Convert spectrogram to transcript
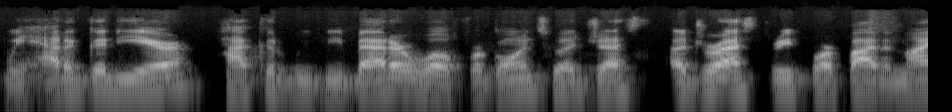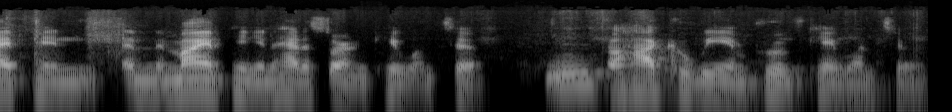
we had a good year. How could we be better? Well, if we're going to address address three, four, five, in my opinion, and in my opinion, had to start in K one two. Mm. So how could we improve K one two?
